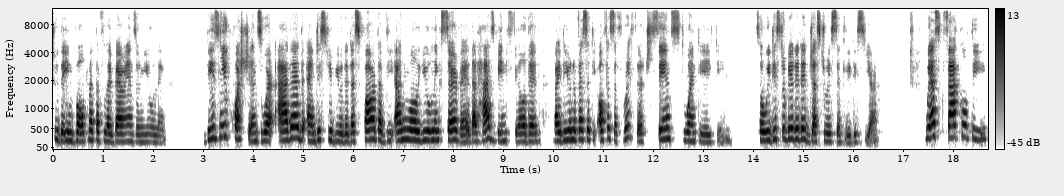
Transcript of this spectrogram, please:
to the involvement of librarians on ULink. These new questions were added and distributed as part of the annual ULink survey that has been fielded by the University Office of Research since 2018. So we distributed it just recently this year. We ask faculty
